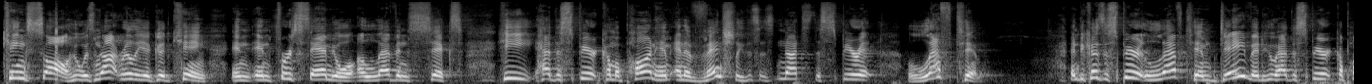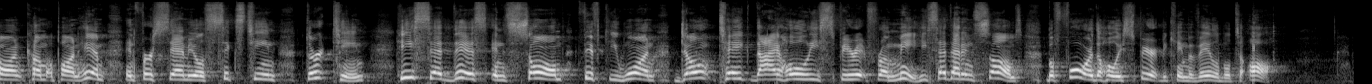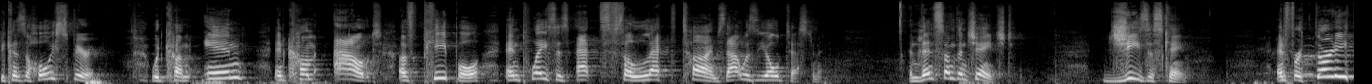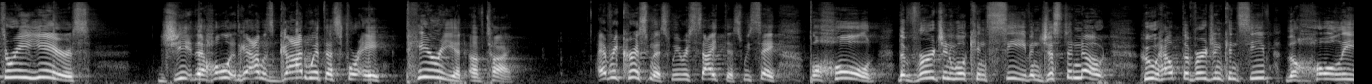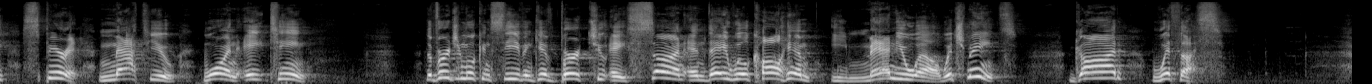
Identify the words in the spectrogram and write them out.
King Saul, who was not really a good king, in, in 1 Samuel 11 6, he had the Spirit come upon him, and eventually, this is nuts, the Spirit left him. And because the Spirit left him, David, who had the Spirit come upon him in 1 Samuel 16 13, he said this in Psalm 51 Don't take thy Holy Spirit from me. He said that in Psalms before the Holy Spirit became available to all. Because the Holy Spirit would come in and come out of people and places at select times. That was the Old Testament. And then something changed. Jesus came. And for 33 years, the God was God with us for a period of time. Every Christmas, we recite this. We say, Behold, the virgin will conceive. And just a note, who helped the virgin conceive? The Holy Spirit. Matthew 1 18. The virgin will conceive and give birth to a son, and they will call him Emmanuel, which means God with us.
